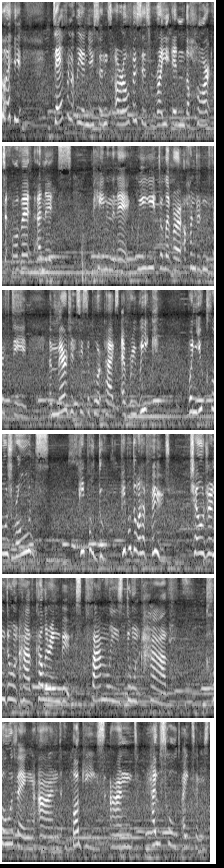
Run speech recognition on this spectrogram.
definitely a nuisance. Our office is right in the heart of it and it's pain in the neck. We deliver 150 emergency support packs every week. When you close roads, people do people don't have food. Children don't have colouring books. Families don't have clothing and buggies and household items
